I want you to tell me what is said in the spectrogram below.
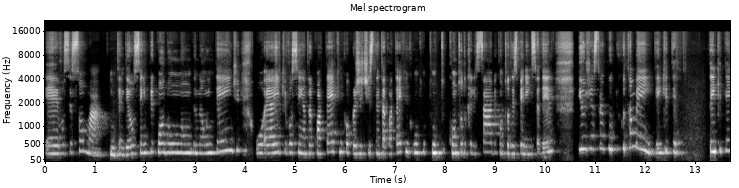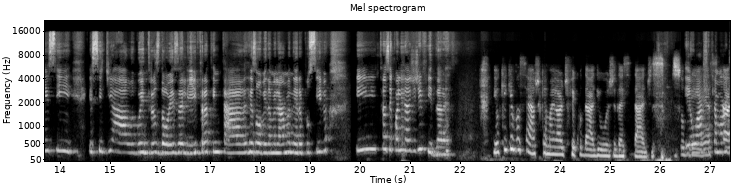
é você somar, entendeu? Sempre quando um não, não entende, é aí que você entra com a técnica, o projetista entra com a técnica, com, com, com tudo que ele sabe, com toda a experiência dele, e o gestor público também, tem que ter tem que ter esse, esse diálogo entre os dois ali para tentar resolver da melhor maneira possível e trazer qualidade de vida, né? E o que, que você acha que é a maior dificuldade hoje das cidades sobre Eu acho essa que a maior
